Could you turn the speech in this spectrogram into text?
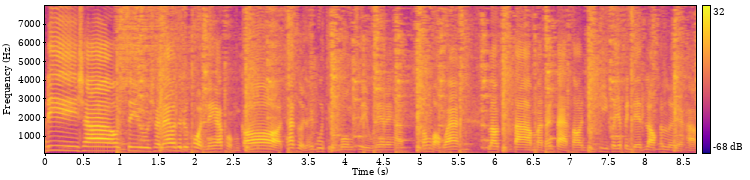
วัสดีชาวซิลชาแนลทุกคนนะครับผมก็ถ้าเกิดให้พูดถึงวงซิลเนี่ยนะครับต้องบอกว่าเราติดตามมาตั้งแต่ตอนที่พี่เขายังเป็นเดดล็อกกันเลยอะครับ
